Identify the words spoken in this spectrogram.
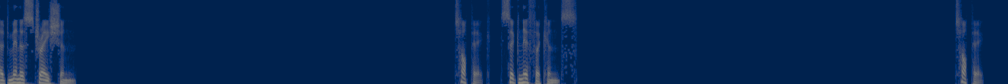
Administration Significance Topic:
